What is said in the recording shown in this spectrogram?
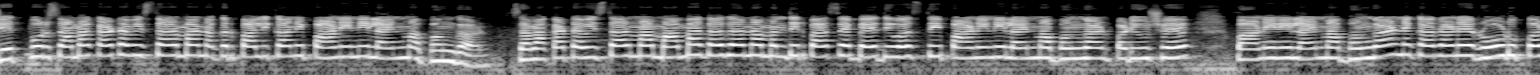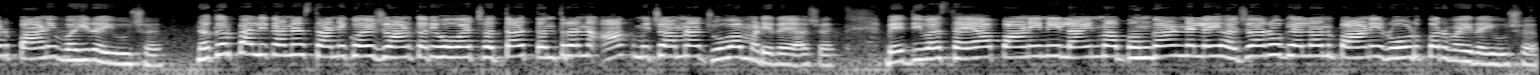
જેતપુર સામાકાંઠા વિસ્તારમાં નગરપાલિકાની પાણીની લાઇનમાં ભંગાણ. સામાકાંઠા વિસ્તારમાં મામા દાદાના મંદિર પાસે બે દિવસથી પાણીની લાઇનમાં ભંગાણ પડ્યું છે. પાણીની લાઇનમાં ભંગાણને કારણે રોડ ઉપર પાણી વહી રહ્યું છે. નગરપાલિકાને સ્થાનિકોએ જાણ કરી હોવા છતાં તંત્રના આંખ મિચામણા જોવા મળી રહ્યા છે. બે દિવસ થયા પાણીની લાઇનમાં ભંગાણને લઈ હજારો ગેલોન પાણી રોડ પર વહી રહ્યું છે.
